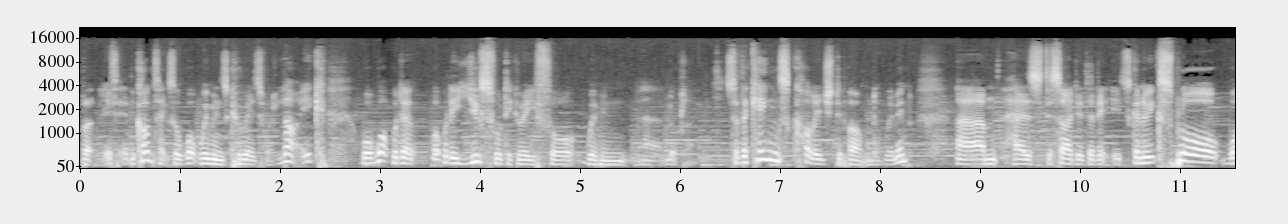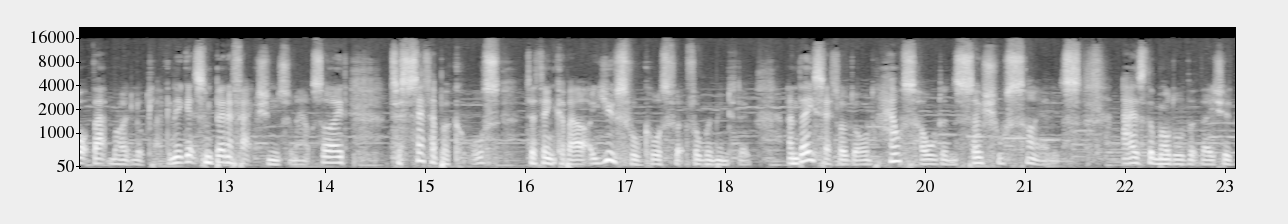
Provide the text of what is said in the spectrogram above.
but if in the context of what women's careers were like, well, what would a what would a useful degree for women uh, look like? So the King's College Department of Women um, has decided that it, it's going to explore what that might look like, and it gets some benefactions from outside to set up a course to think about a useful course for, for women to do. And they settled on household and social science as the model that they should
